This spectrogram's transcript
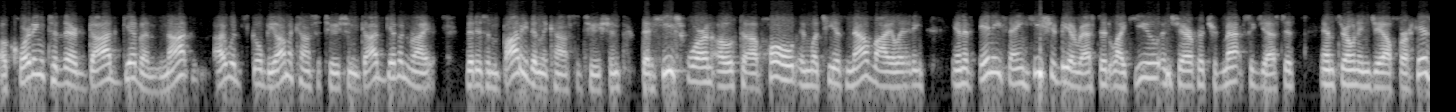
according to their God given, not, I would go beyond the Constitution, God given right that is embodied in the Constitution that he swore an oath to uphold and which he is now violating. And if anything, he should be arrested, like you and Sheriff Richard Mack suggested, and thrown in jail for his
